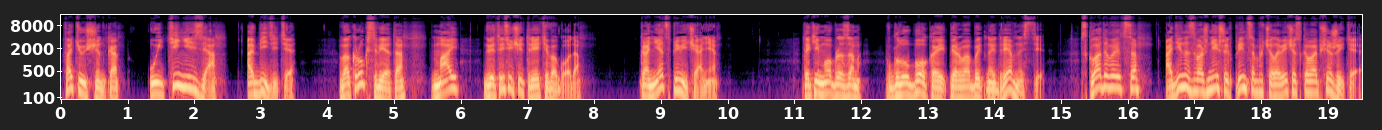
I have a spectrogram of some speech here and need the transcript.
Фатющенко. Уйти нельзя. Обидите. Вокруг света. Май 2003 года. Конец примечания. Таким образом, в глубокой первобытной древности складывается один из важнейших принципов человеческого общежития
